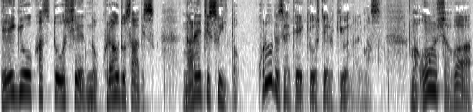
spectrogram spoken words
営業活動支援のクラウドサービス、ナレッジスイート、これをですね、提供している企業になります。まあ、御社は、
